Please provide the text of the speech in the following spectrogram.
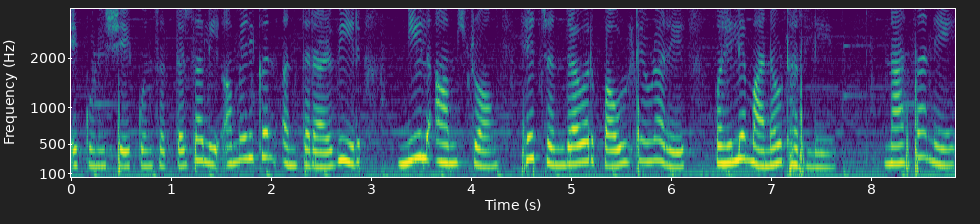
एकोणीसशे एकोणसत्तर साली अमेरिकन अंतराळवीर नील आर्मस्ट्रॉंग हे चंद्रावर पाऊल ठेवणारे पहिले मानव ठरले. नासाने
